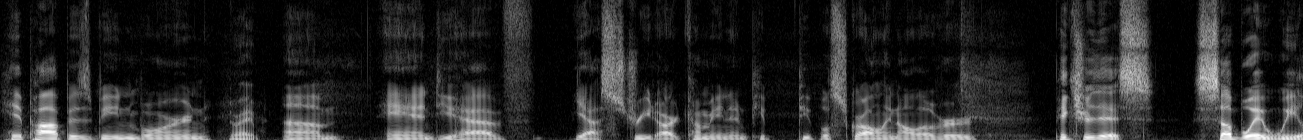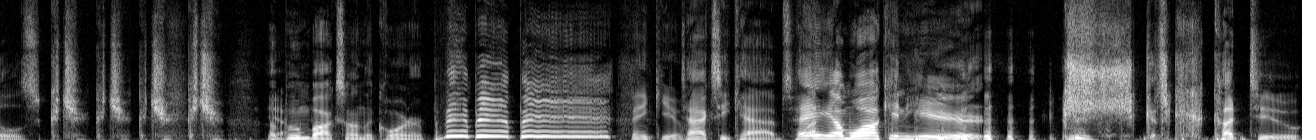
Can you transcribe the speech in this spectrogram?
hip hop is being born Right. um, and you have yeah street art coming and peop people scrawling all over. Picture this: subway wheels, ka-chir, ka-chir, ka-chir, a Yeah. boombox on the corner, Thank you. taxi cabs. Hey, I'm walking here. Cut to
